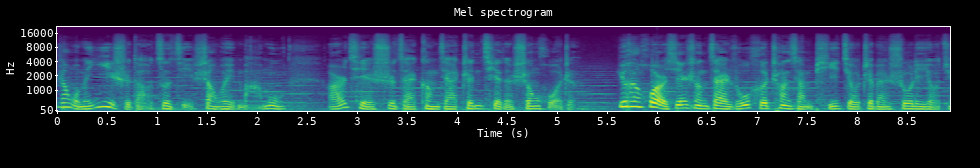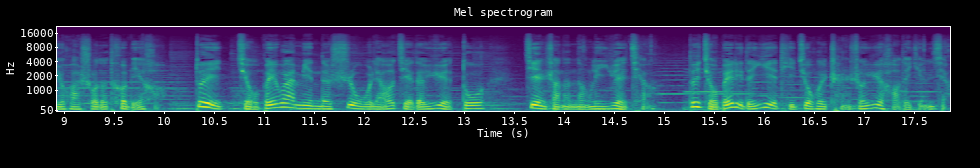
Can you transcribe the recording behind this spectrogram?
让我们意识到自己尚未麻木，而且是在更加真切地生活着。约翰霍尔先生在《如何畅想啤酒》这本书里有句话说的特别好：对酒杯外面的事物了解的越多，鉴赏的能力越强，对酒杯里的液体就会产生越好的影响。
